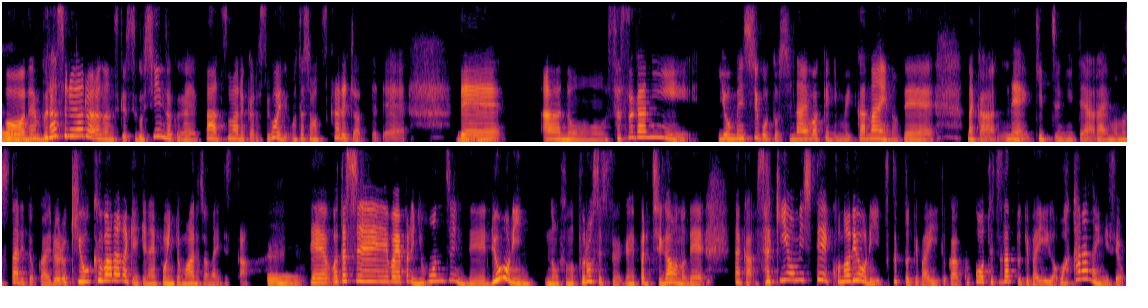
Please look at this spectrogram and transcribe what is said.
ん。そうね、ブラジルあるあるなんですけどすごい親族がいっぱい集まるからすごい私も疲れちゃってて。で、あのさすがに嫁仕事しないわけにもいかないのでなんかねキッチンにいて洗い物したりとかいろいろ気を配らなきゃいけないポイントもあるじゃないですか。うんで私はやっぱり日本人で料理のそのプロセスがやっぱり違うのでなんか先読みしてこの料理作っとけばいいとかここを手伝っとけばいいがわからないんですよ。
